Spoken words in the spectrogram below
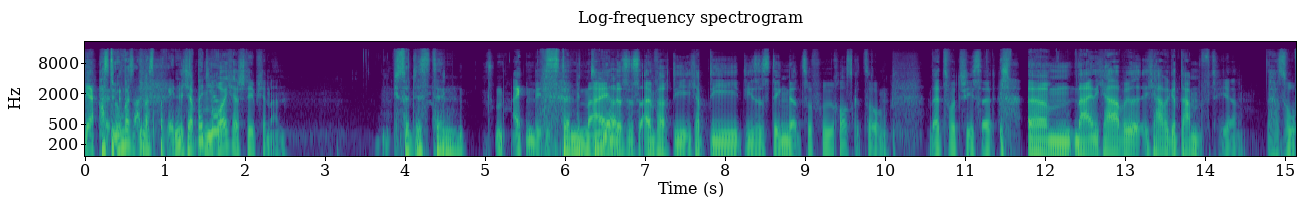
Ja. Hast du irgendwas an, was brennt? ich habe ein dir? Räucherstäbchen an. Wieso das denn? Nein, nicht. ist denn mit Nein, dir? das ist einfach die, ich habe die, dieses Ding da zu früh rausgezogen. That's what she said. ähm, nein, ich habe, ich habe gedampft hier. Ja, so.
